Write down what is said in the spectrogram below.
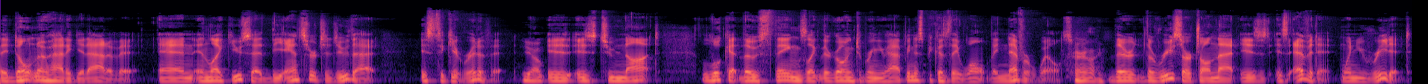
they don't know how to get out of it. And and like you said, the answer to do that is to get rid of it. Yep. Is, is to not look at those things like they're going to bring you happiness because they won't. They never will. Certainly. There the research on that is is evident when you read it.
